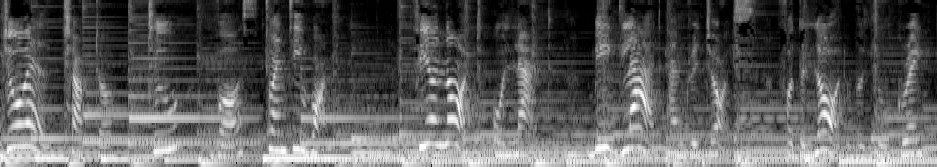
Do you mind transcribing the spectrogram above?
Joel chapter 2 verse 21 Fear not, O land, be glad and rejoice, for the Lord will do great things.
